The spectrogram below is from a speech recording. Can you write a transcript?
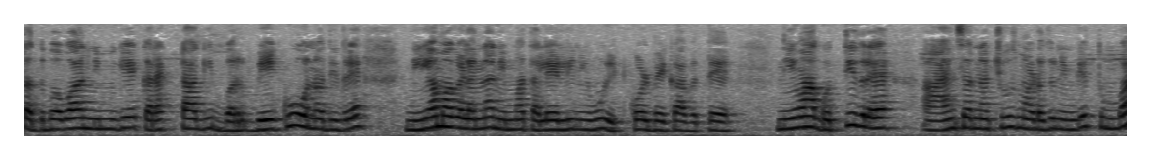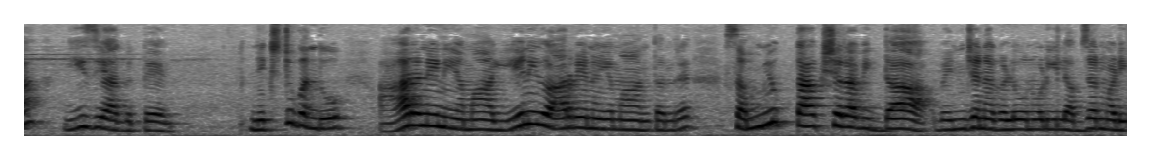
ತದ್ಭವ ನಿಮಗೆ ಕರೆಕ್ಟಾಗಿ ಬರಬೇಕು ಅನ್ನೋದಿದ್ರೆ ನಿಯಮಗಳನ್ನು ನಿಮ್ಮ ತಲೆಯಲ್ಲಿ ನೀವು ಇಟ್ಕೊಳ್ಬೇಕಾಗತ್ತೆ. ನೀವು ಗೊತ್ತಿದ್ರೆ ಆ ಆನ್ಸರ್ನ ಚೂಸ್ ಮಾಡೋದು ನಿಮಗೆ ತುಂಬ ಈಸಿ ಆಗುತ್ತೆ. ನೆಕ್ಸ್ಟ್ ಬಂದು ಆರನೇ ನಿಯಮ. ಏನಿದು ಆರನೇ ನಿಯಮ ಅಂತಂದರೆ ಸಂಯುಕ್ತಾಕ್ಷರವಿದ್ದ ವ್ಯಂಜನಗಳು. ನೋಡಿ, ಇಲ್ಲಿ ಅಬ್ಸರ್ವ್ ಮಾಡಿ.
